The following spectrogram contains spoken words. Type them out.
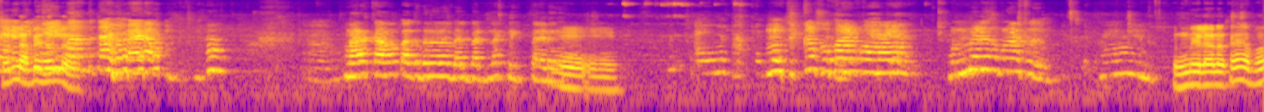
சொல்லு அப்படியே சொல்லு. மேடம். மறக்காமல் பக்கத்தில் உள்ள பெல் பட்டனை கிளிக் பண்ணிடுங்க. சிக்கன் சூப்பரா இருக்குமா உண்மையிலே சூப்பரா இருக்கு. உண்மையிலானாக்கா அப்போ?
